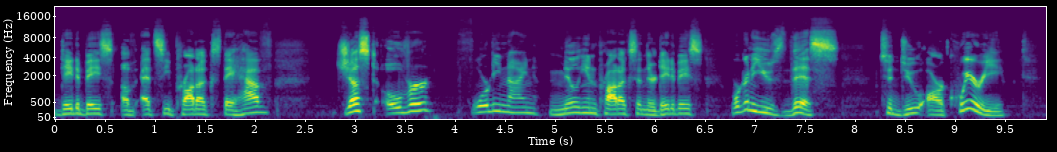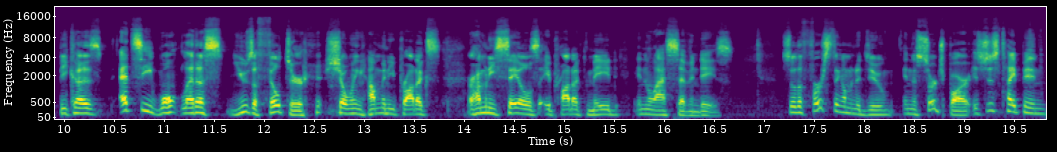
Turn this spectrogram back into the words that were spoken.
database of Etsy products. They have just over 49 million products in their database. We're going to use this to do our query because Etsy won't let us use a filter showing how many products or how many sales a product made in the last seven days. So the first thing I'm going to do in the search bar is just type in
